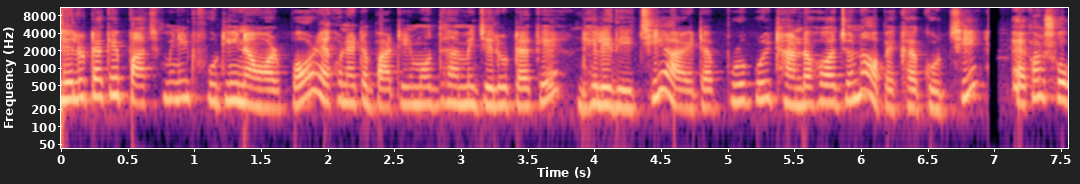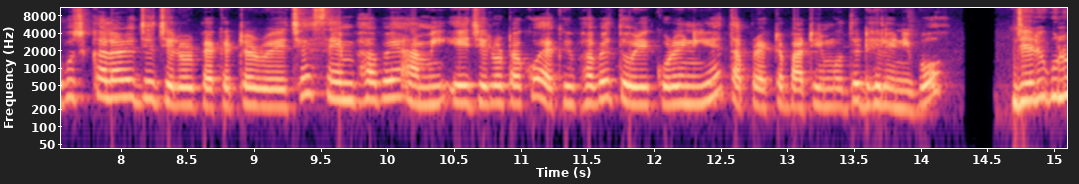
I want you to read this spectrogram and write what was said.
জেলোটাকে পাঁচ মিনিট ফুটিয়ে নেওয়ার পর, এখন একটা বাটির মধ্যে আমি জেলোটাকে ঢেলে দিচ্ছি। আর এটা পুরোপুরি ঠান্ডা হওয়ার জন্য অপেক্ষা করছি। এখন সবুজ কালারের যে জেলোর প্যাকেটটা রয়েছে, সেমভাবে আমি এই জেলোটাকেও একইভাবে তৈরি করে নিয়ে তারপর একটা বাটির মধ্যে ঢেলে নিব। জেলগুলো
